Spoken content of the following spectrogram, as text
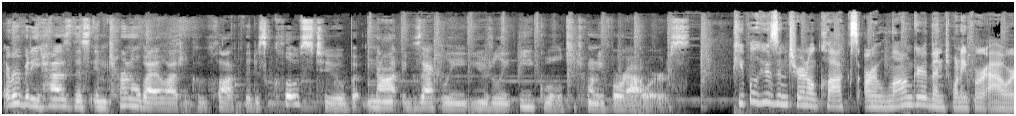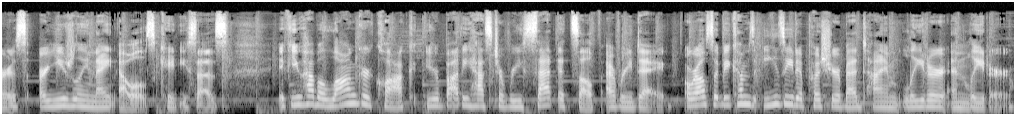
Everybody has this internal biological clock that is close to, but not exactly usually equal to 24 hours. People whose internal clocks are longer than 24 hours are usually night owls, Katie says. If you have a longer clock, your body has to reset itself every day, or else it becomes easy to push your bedtime later and later.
